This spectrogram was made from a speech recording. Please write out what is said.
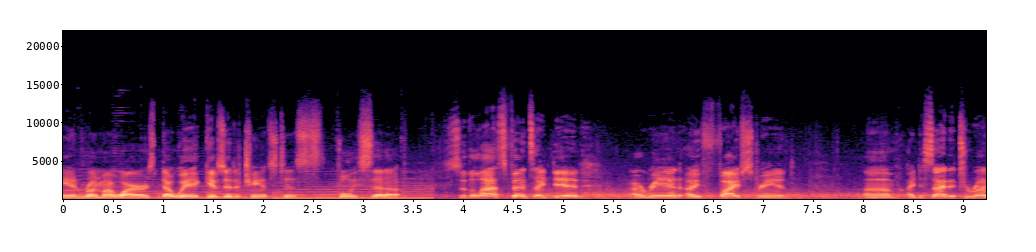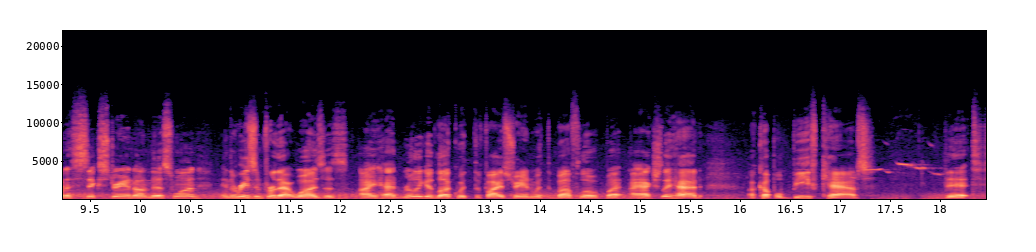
and run my wires. That way it gives it a chance to fully set up. So the last fence I did, I ran a five strand Um, I decided to run a six strand on this one, and the reason for that was is I had really good luck with the five strand with the buffalo, but I actually had a couple beef calves that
